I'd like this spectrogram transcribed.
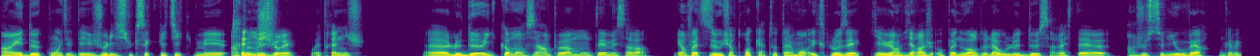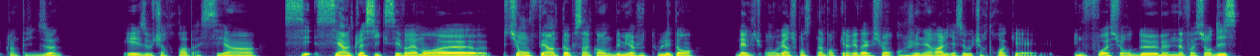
1 et 2 qui ont été des jolis succès critiques, mais un Très peu niche. mesurés. Ouais, très niche. Euh, le 2, il commençait un peu à monter, mais ça va. Et en fait, c'est The Witcher 3 qui a totalement explosé, qui a eu un virage open world là où le 2, ça restait euh, un jeu semi-ouvert, donc avec plein de petites zones. Et The Witcher 3, bah, c'est un, c'est un classique. C'est vraiment, euh, si on fait un top 50 des meilleurs jeux de tous les temps, même si on regarde, je pense, n'importe quelle rédaction, en général, il y a The Witcher 3 qui est une fois sur deux, même neuf fois sur 10,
